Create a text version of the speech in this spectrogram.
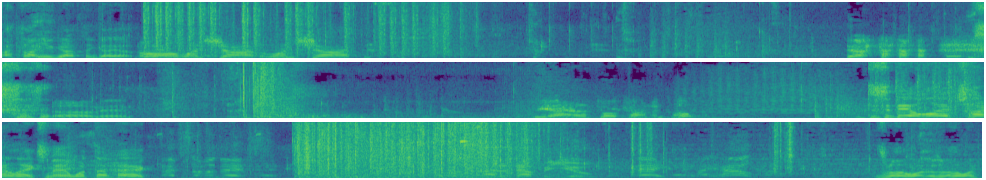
I thought you got the guy up. Oh, one shot, one shot. oh man. Yeah, it's both on him. Oh. Does they all have China Lakes, man? What the heck? Have some of this. Not enough of you. Hey, I help. There's another one, there's another one.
